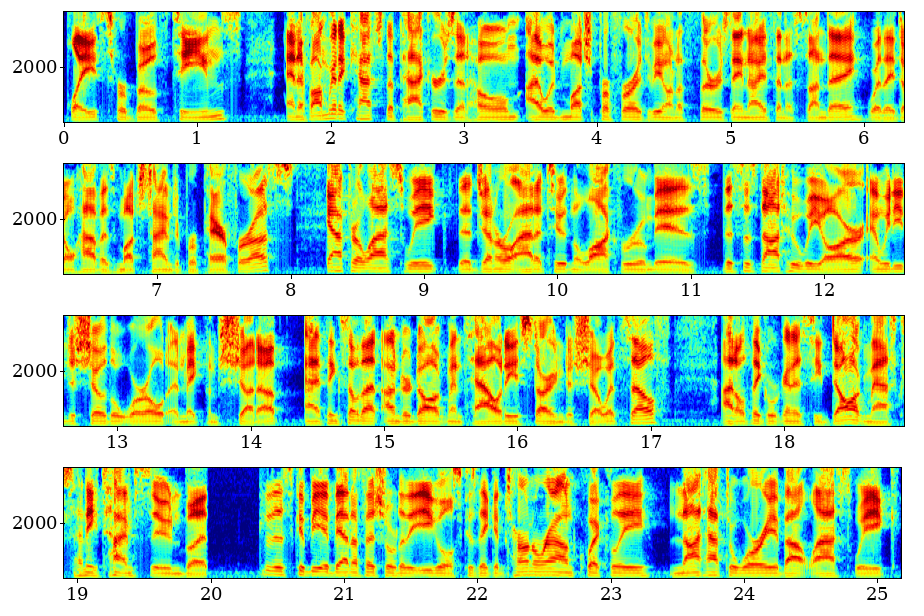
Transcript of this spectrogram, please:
place for both teams. And if I'm going to catch the Packers at home, I would much prefer it to be on a Thursday night than a Sunday where they don't have as much time to prepare for us. After last week, the general attitude in the locker room is this is not who we are, and we need to show the world and make them shut up. And I think some of that underdog mentality is starting to show itself. I don't think we're going to see dog masks anytime soon, but this could be beneficial to the Eagles because they can turn around quickly, not have to worry about last week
